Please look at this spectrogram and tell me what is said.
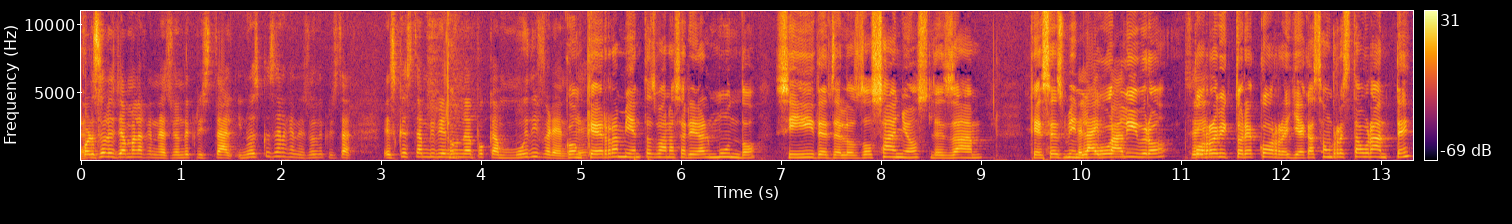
Por eso les llama la generación de cristal. Y no es que sea la generación de cristal, es que están viviendo una época muy diferente. ¿Con qué herramientas van a salir al mundo si desde los dos años les dan, que ese es mi nuevo libro, Corre Victoria Corre, llegas a un restaurante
